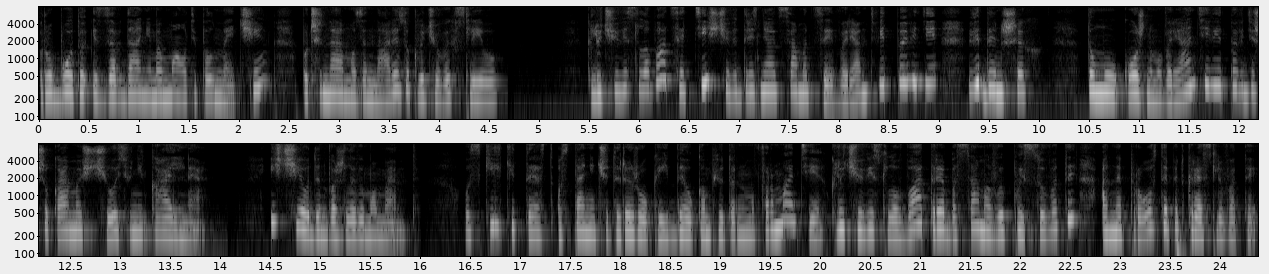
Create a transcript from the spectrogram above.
Роботу із завданнями Multiple Matching починаємо з аналізу ключових слів. Ключові слова це ті, що відрізняють саме цей варіант відповіді від інших. Тому у кожному варіанті відповіді шукаємо щось унікальне. І ще один важливий момент. Оскільки тест останні 4 роки йде у комп'ютерному форматі, ключові слова треба саме виписувати, а не просто підкреслювати.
